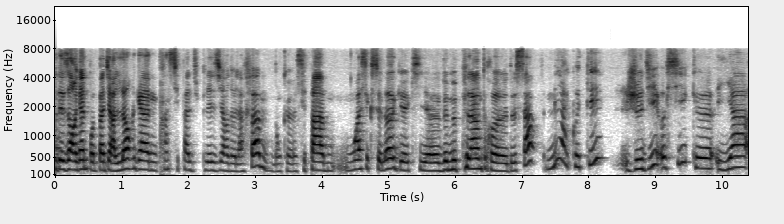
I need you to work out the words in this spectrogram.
des organes, pour ne pas dire l'organe principal du plaisir de la femme. Donc, c'est pas moi, sexologue, qui vais me plaindre de ça. Mais à côté, je dis aussi qu'il y a,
